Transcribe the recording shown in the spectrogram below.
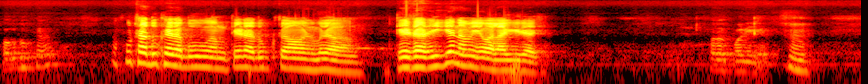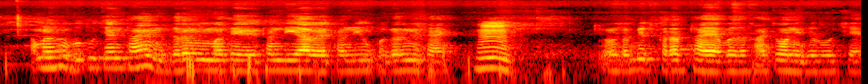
પગ પૂઠા દુખેરા બહુ આમ તેડા દુખતા હોય બધા ઘેઢા થઈ ગયા ને અમે એવા લાગી રહ્યા છે. ફરક પડી ગયો. હમણાં શું ઋતુ ચેન્જ થાય ને ગરમીમાંથી ઠંડી આવે ઠંડી ઉપર ગરમી થાય. હમ. તબિયત ખરાબ થાય બધા સાચવાની જરૂર છે.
